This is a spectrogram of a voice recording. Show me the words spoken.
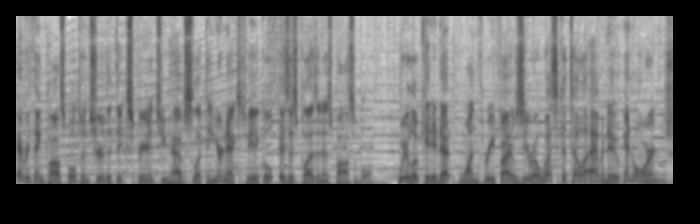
everything possible to ensure that the experience you have selecting your next vehicle is as pleasant as possible. We're located at 1350 West Katella Avenue in Orange.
